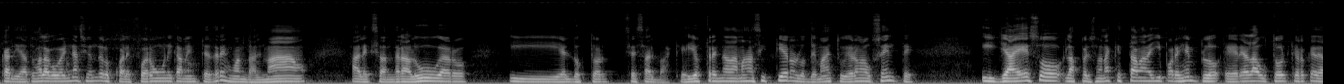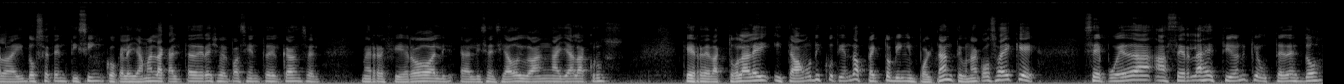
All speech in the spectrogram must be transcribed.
candidatos a la gobernación, de los cuales fueron únicamente tres, Juan Dalmao, Alexandra Lúgaro y el doctor César Vázquez. Ellos tres nada más asistieron, los demás estuvieron ausentes. Y ya eso, las personas que estaban allí, por ejemplo, era el autor, creo que de la ley 275, que le llaman la Carta de Derechos del Paciente del Cáncer. Me refiero al, al licenciado Iván Ayala Cruz, que redactó la ley y estábamos discutiendo aspectos bien importantes. Una cosa es que se pueda hacer la gestión que ustedes dos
